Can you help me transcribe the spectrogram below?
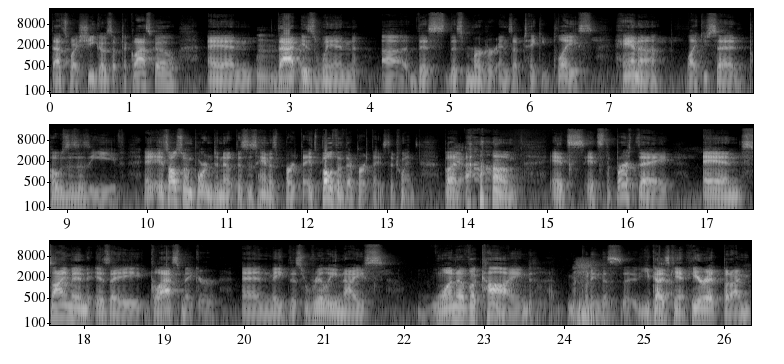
That's why she goes up to Glasgow, and mm. that is when uh, this this murder ends up taking place. Hannah, like you said, poses as Eve. It's also important to note this is Hannah's birthday. It's both of their birthdays, the twins. But yeah. um, it's it's the birthday, and Simon is a glassmaker and made this really nice, one of a kind. I'm putting this. Uh, you guys yeah. can't hear it, but I'm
